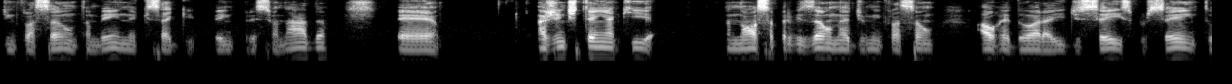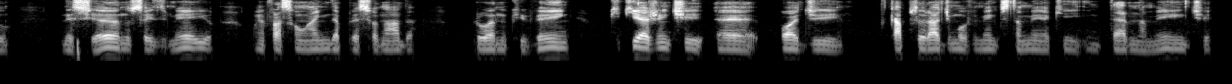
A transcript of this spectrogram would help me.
de inflação também, né, que segue bem pressionada. É, a gente tem aqui a nossa previsão, né, de uma inflação ao redor aí de 6% neste ano, 6,5%, uma inflação ainda pressionada para o ano que vem, que, que a gente é, pode capturar de movimentos também aqui internamente,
